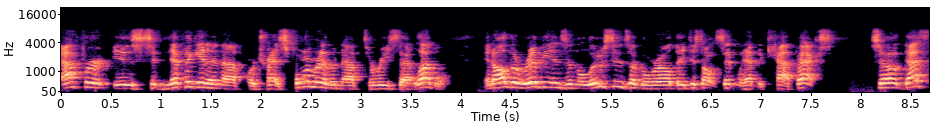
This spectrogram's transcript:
effort is significant enough or transformative enough to reach that level. And all the Rivians and the Lucids of the world, they just don't simply have the capex. So that's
